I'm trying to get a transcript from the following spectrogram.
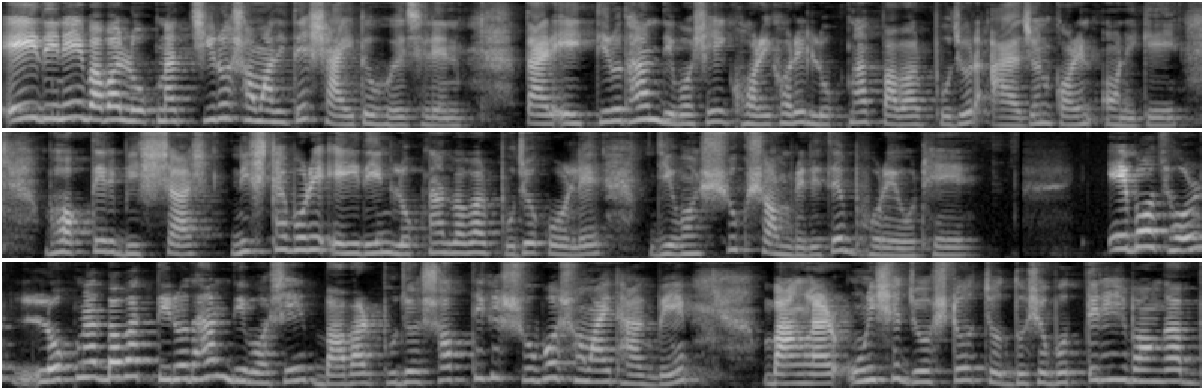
এই দিনেই বাবা লোকনাথ চির সমাধিতে শায়িত হয়েছিলেন। তার এই তিরোধান দিবসেই ঘরে ঘরে ঘরে লোকনাথ বাবার পুজোর আয়োজন করেন অনেকেই। ভক্তের বিশ্বাস, নিষ্ঠা ভরে এই দিন লোকনাথ বাবার পুজো করলে জীবন সুখ সমৃদ্ধিতে ভরে ওঠে। এবছর লোকনাথ বাবার তিরোধান দিবসে বাবার পুজোর সব থেকে শুভ সময় থাকবে বাংলার উনিশে জ্যৈষ্ঠ চোদ্দোশো বত্রিশ বঙ্গাব্দ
